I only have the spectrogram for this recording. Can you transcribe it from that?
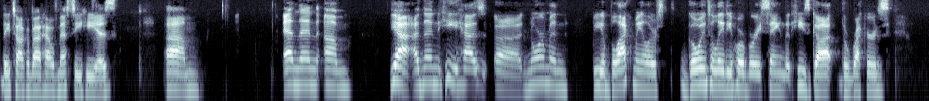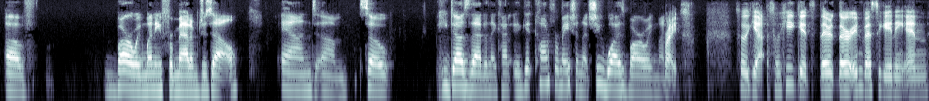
They talk about how messy he is. Um, and then, um, yeah, and then he has uh, Norman be a blackmailer going to Lady Horbury saying that he's got the records of borrowing money from Madame Giselle. And um, so he does that, and they kind of get confirmation that she was borrowing money. Right. So yeah, so he gets they're they're investigating and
